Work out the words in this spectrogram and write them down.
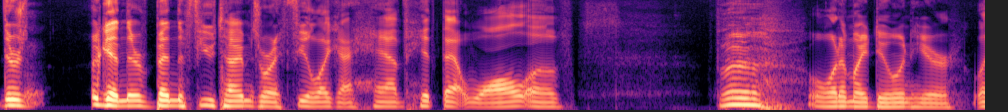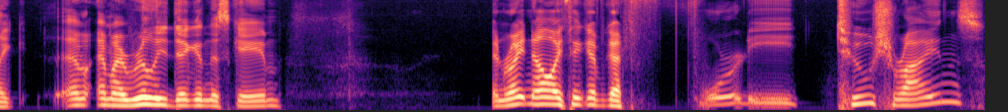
there's again there've been the few times where I feel like I have hit that wall of "Ugh, what am I doing here? Like am, am I really digging this game? And right now I think I've got 42 shrines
